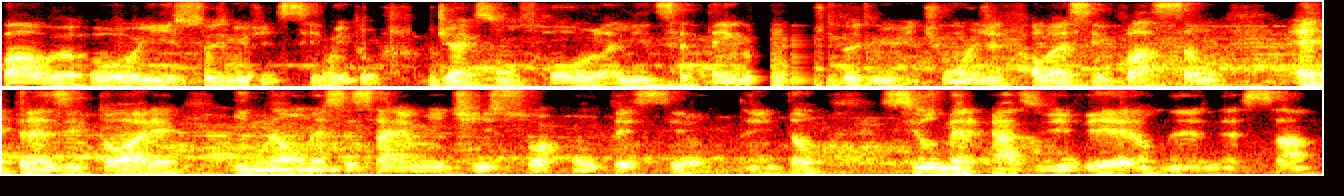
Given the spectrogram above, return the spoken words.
Powell errou isso, gente se muito o Jackson's Hole ali de setembro de 2021, onde ele falou essa inflação é transitória e não necessariamente isso aconteceu. Né? Então, se os mercados viveram né, nessa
